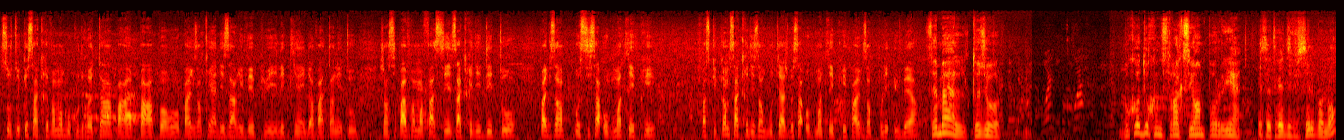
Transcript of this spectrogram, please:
surtout que ça crée vraiment beaucoup de retard par, par rapport au, par exemple, quand il y a des arrivées, puis les clients ils doivent attendre et tout. Genre, c'est pas vraiment facile, ça crée des détours. Par exemple, aussi, ça augmente les prix. Parce que comme ça crée des embouteillages, ben, ça augmente les prix, par exemple, pour les Uber. C'est mal, toujours. Beaucoup de construction pour rien. C'est très difficile pour nous.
